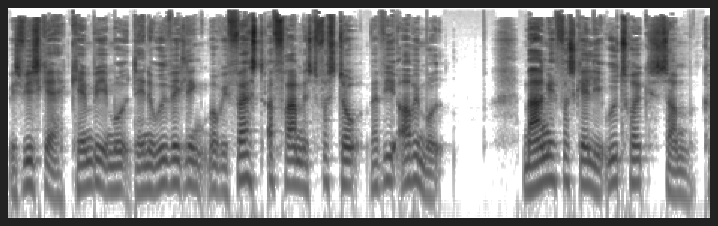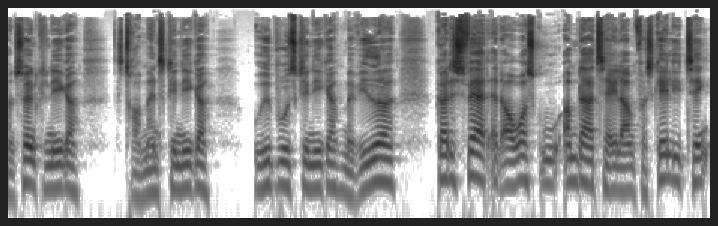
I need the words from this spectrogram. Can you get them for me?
Hvis vi skal kæmpe imod denne udvikling, må vi først og fremmest forstå, hvad vi er op imod. Mange forskellige udtryk som koncernklinikker, stråmandsklinikker, udbudsklinikker med videre, gør det svært at overskue, om der er tale om forskellige ting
